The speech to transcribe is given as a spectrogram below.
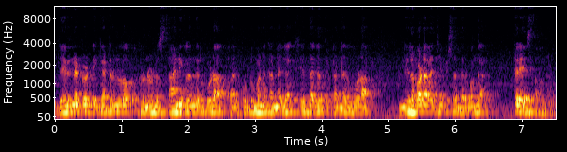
జరిగినటువంటి ఘటనలో అక్కడ ఉన్న స్థానికులందరూ కూడా వారి కుటుంబానికి అండగా క్షేత్రగత అండగా కూడా నిలబడాలని చెప్పి సందర్భంగా తెలియజేస్తా ఉన్నాడు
